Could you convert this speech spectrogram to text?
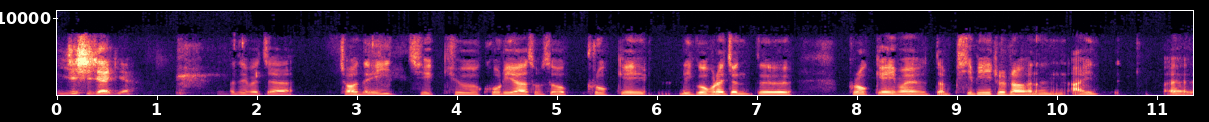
이제 시작이야. 어디 보자. 전 AHQ 코리아 소속 프로게임 리그 오브 레전드 프로게이머였던 피미르라는 아이 에,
